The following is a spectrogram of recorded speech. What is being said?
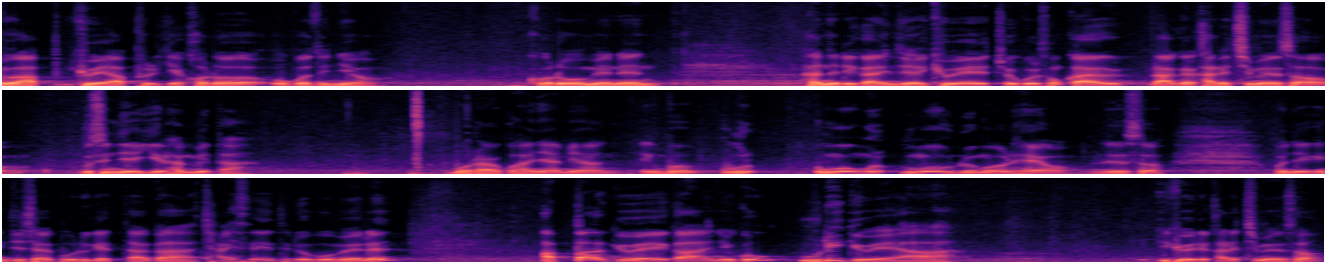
요 앞, 교회 앞을 이렇게 걸어 오거든요. 걸어오면은 하늘이가 이제 교회 쪽을 손가락을 가르치면서 무슨 얘기를 합니다. 뭐라고 하냐면 뭐 우- 웅얼 웅얼웅얼해요. 그래서 뭔 얘기인지 잘 모르겠다가 자세히 들어보면은 아빠 교회가 아니고 우리 교회야. 이 교회를 가르치면서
